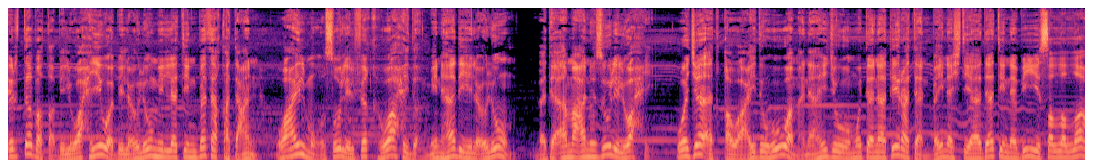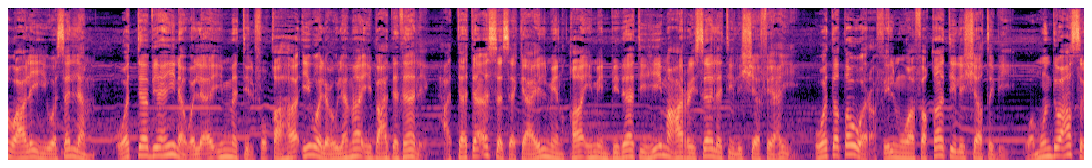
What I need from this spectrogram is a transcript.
ارتبط بالوحي وبالعلوم التي انبثقت عنه وعلم أصول الفقه واحد من هذه العلوم. بدأ مع نزول الوحي. وجاءت قواعده ومناهجه متناثرة بين اجتهادات النبي صلى الله عليه وسلم والتابعين والأئمة الفقهاء والعلماء بعد ذلك حتى تأسس كعلم قائم بذاته مع الرسالة للشافعي وتطور في الموافقات للشاطبي. ومنذ عصر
